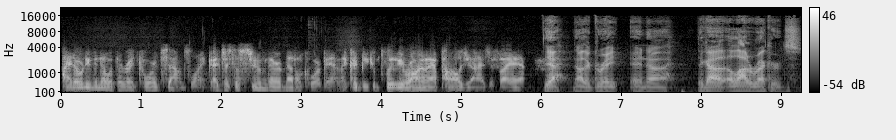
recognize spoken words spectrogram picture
I don't even know what the Red Chord sounds like. I just assume they're a metalcore band. I could be completely wrong, and I apologize if I am. Yeah, no, they're great, and uh, they got a lot of records,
